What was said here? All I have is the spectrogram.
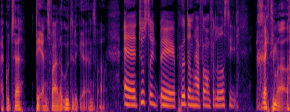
at kunne tage det ansvar eller uddelegere ansvaret. Er du stødt øh, på den her form for lederstil? Rigtig meget.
